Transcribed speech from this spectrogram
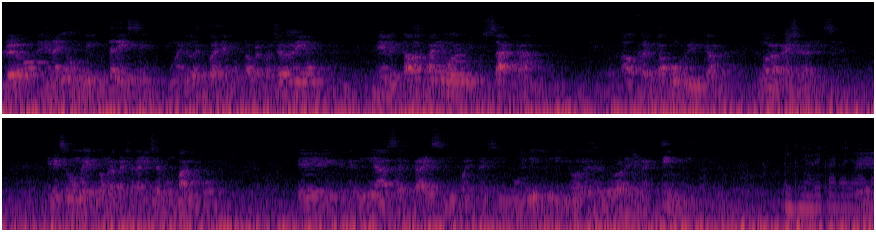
Luego, en el año 2013, un año después de comprar la Echeverría, el Estado español saca a oferta pública Nueva Caixa Galicia. En ese momento, Nueva Caixa Galicia era un banco eh, que tenía cerca de 55 mil millones de dólares en activos. El señor Ricardo ya eh,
